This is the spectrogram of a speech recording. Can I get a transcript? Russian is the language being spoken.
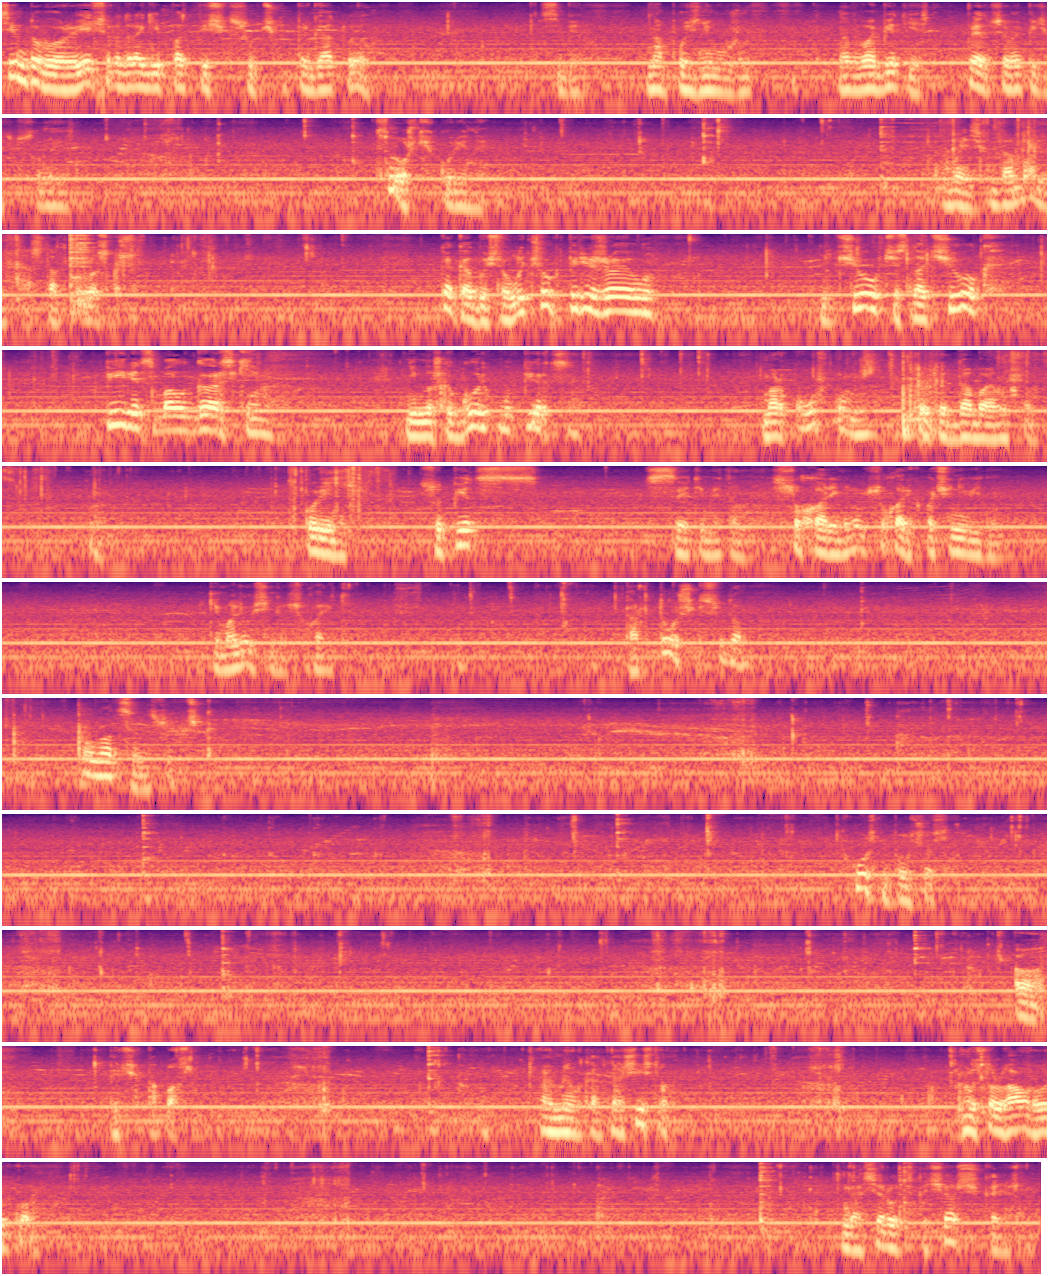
Всем доброго вечера, дорогие подписчики. Супчик приготовил себе на поздний ужин. Надо в обед есть. Привет всем аппетит, кто со мной есть. С ножки куриные. Майсик добавлю, остатки роскоши. Как обычно, лучок пережарил. Лучок, чесночок, перец болгарский, немножко горького перца морковку. Только добавил еще. Куриный супец с этими там с сухариками. Ну, сухарик почти не видно. Такие малюсенькие сухарики. Картошки сюда. Полноценный супчик. Вкусно получился. О, перчик попался. А мелко начистил. Настругал горько. Да, сиротская чашечка, конечно.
